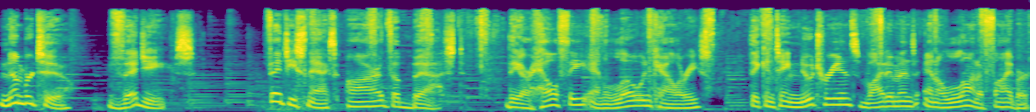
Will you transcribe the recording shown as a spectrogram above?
Number 2. Veggies. Veggie snacks are the best. They are healthy and low in calories. They contain nutrients, vitamins, and a lot of fiber.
